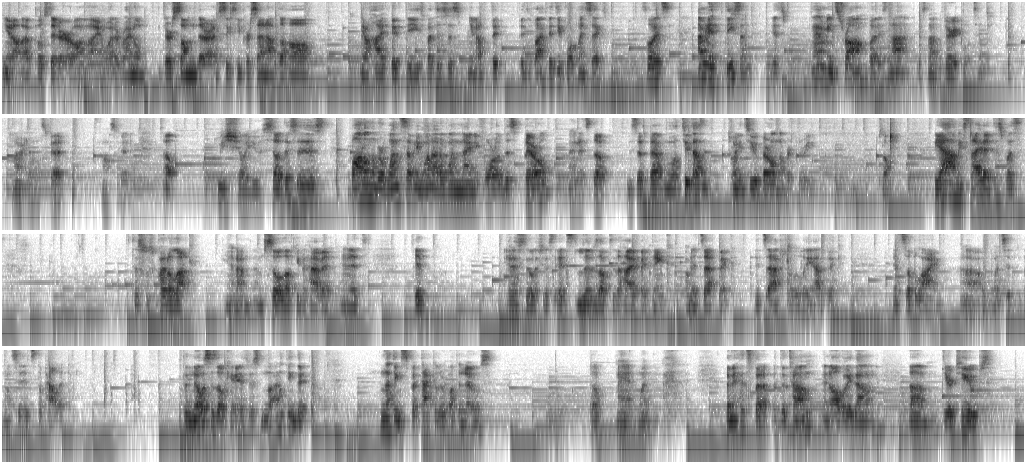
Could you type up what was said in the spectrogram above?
You know, I've posted or online or whatever. I know there's some that are at 60% alcohol, you know, high 50s, but this is, you know, 55, 54.6. So it's, I mean, it's decent. It's, I mean, strong, but it's not, it's not very potent. All right, that's good. That's good. Oh, let me show you. So this is bottle number 171 out of 194 of this barrel, and it's the it says Bevmo 2022 barrel number three. So yeah, I'm excited. This was this was quite a luck. And I'm, I'm so lucky to have it. And it it it is delicious. It lives up to the hype, I think. It's epic. It's absolutely epic. It's sublime uh, once it once it hits the palate. The nose is okay. It's just I don't think that nothing spectacular about the nose. But man, when when it hits the the tongue and all the way down um, your tubes,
